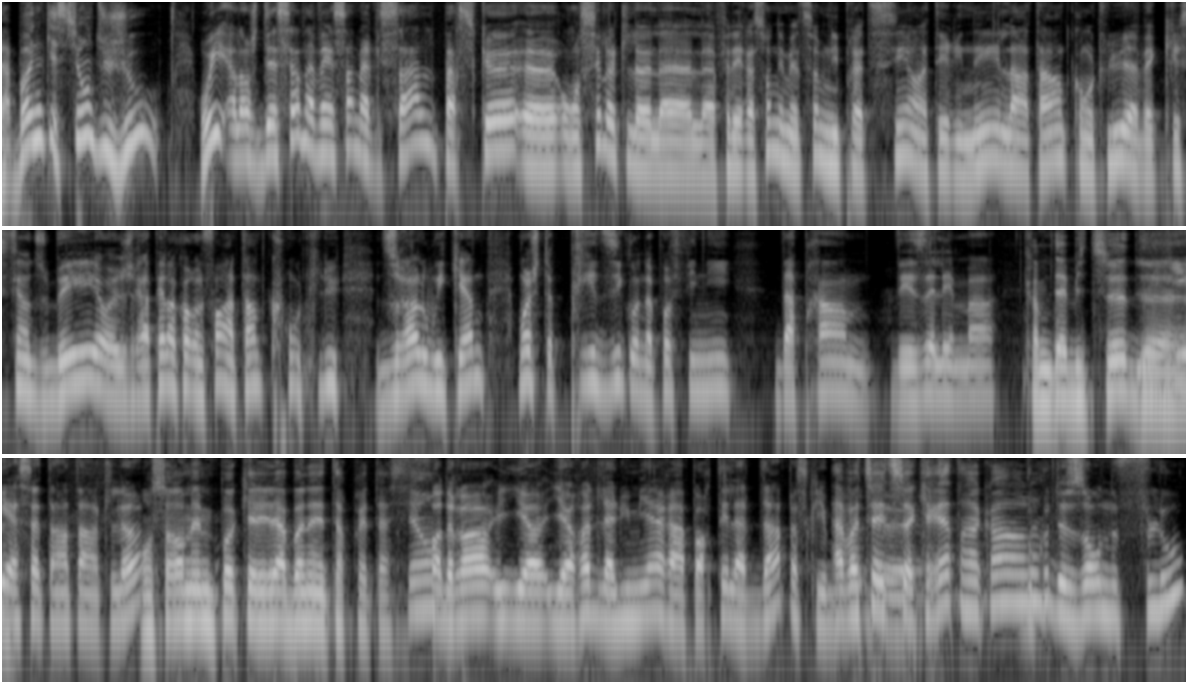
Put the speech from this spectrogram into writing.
La bonne question du jour. Oui, alors je décerne à Vincent Marissal parce que euh, on sait que la Fédération des médecins omnipraticiens a entériné l'entente conclue avec Christian Dubé. Euh, je rappelle encore une fois, entente conclue durant le week-end. Moi, je te prédis qu'on n'a pas fini d'apprendre des éléments Comme d'habitude, euh, liés à cette entente-là. on saura même pas quelle est la bonne interprétation. Faudra, il y, a- il y aura de la lumière à apporter là-dedans parce qu'il y a Elle beaucoup va-tu être de- secrète encore? beaucoup de zones floues.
